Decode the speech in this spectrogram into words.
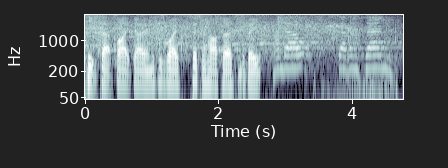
keeps that fight going. This is why he's such a hard person to beat. Hand out, 7-10.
